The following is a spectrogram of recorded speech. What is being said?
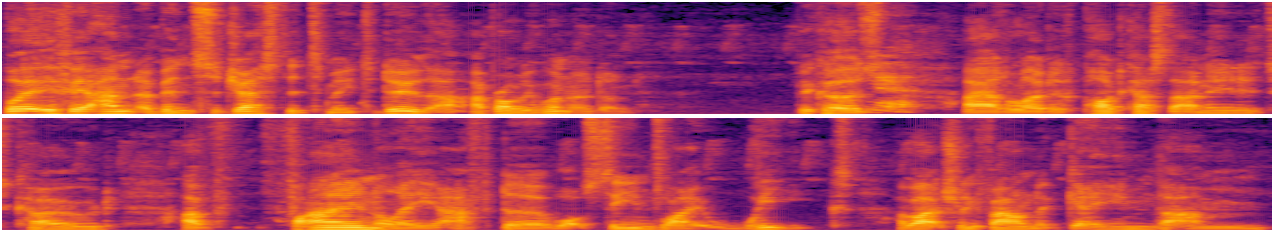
But if it hadn't have been suggested to me to do that, I probably wouldn't have done. Because yeah. I had a load of podcasts that I needed to code. I've finally, after what seems like weeks, I've actually found a game that I'm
